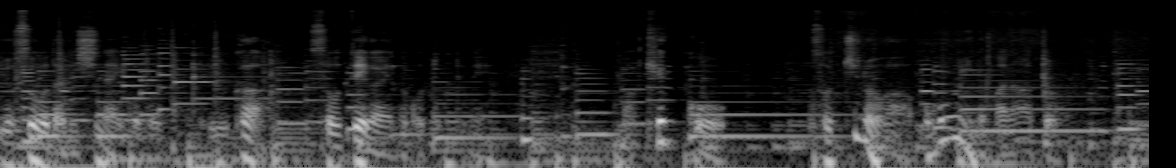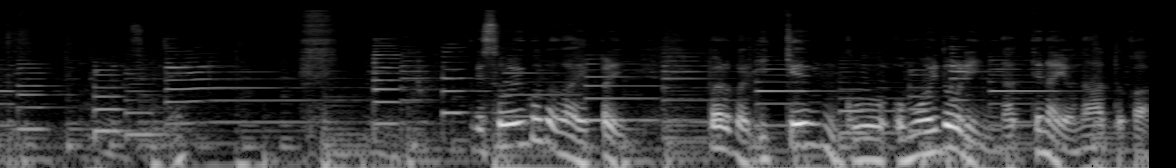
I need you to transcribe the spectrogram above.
予想だにしないことっていうか想定外のことっ、結構そっちの方が多いのかなと。思うんでそういうことがやっぱりいっぱいあるか一見こう思い通りになってないよなとかっ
